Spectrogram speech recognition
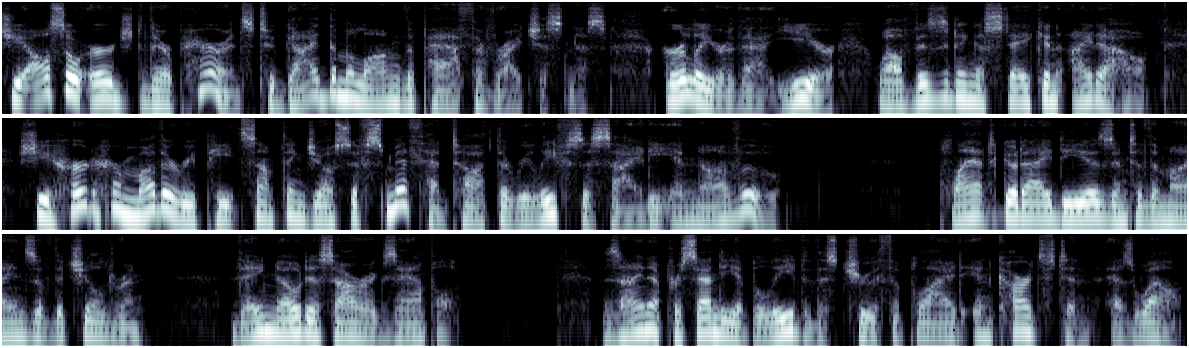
She also urged their parents to guide them along the path of righteousness. Earlier that year, while visiting a stake in Idaho, she heard her mother repeat something Joseph Smith had taught the Relief Society in Nauvoo. Plant good ideas into the minds of the children. They notice our example. Zina Presendia believed this truth applied in Cardston as well.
